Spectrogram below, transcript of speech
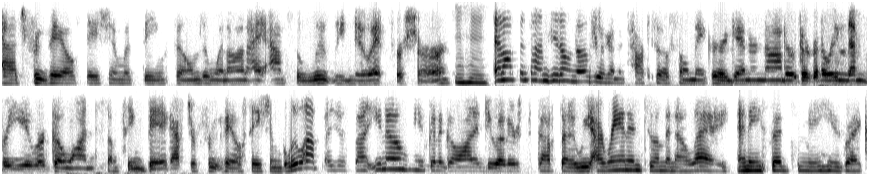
as Fruitvale Station was being filmed and went on. I absolutely knew it for sure. Mm-hmm. And oftentimes you don't know if you're going to talk to a filmmaker again or not, or they're going to remember you or go on something big. After Fruitvale Station blew up, I just thought, you know, he's going to go on and do other stuff stuff. But we, I ran into him in LA and he said to me, he's like,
